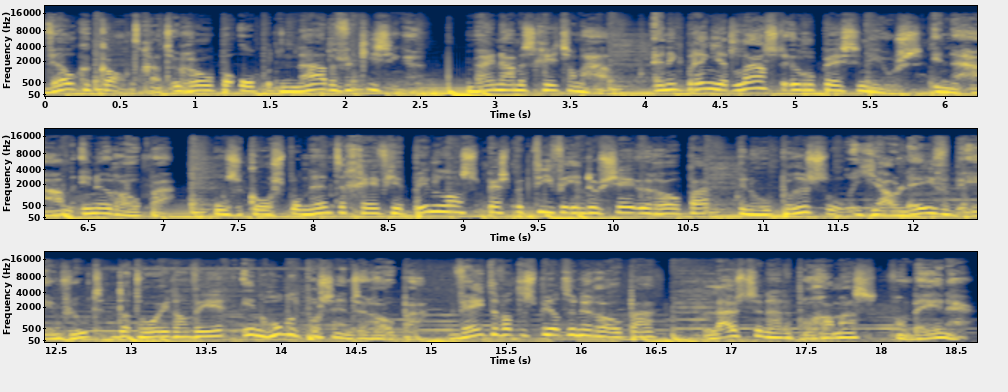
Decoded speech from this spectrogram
Welke kant gaat Europa op na de verkiezingen? Mijn naam is Geert-Jan Haan en ik breng je het laatste Europese nieuws in Haan in Europa. Onze correspondenten geven je binnenlandse perspectieven in dossier Europa. En hoe Brussel jouw leven beïnvloedt, dat hoor je dan weer in 100% Europa. Weten wat er speelt in Europa? Luister naar de programma's van BNR.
